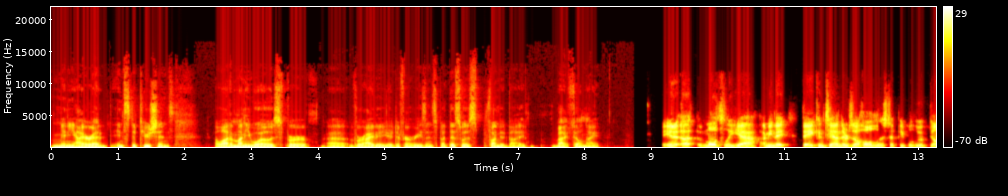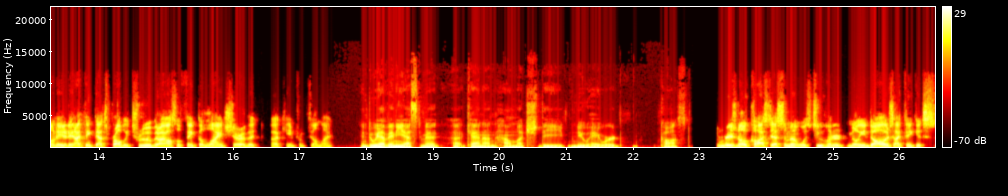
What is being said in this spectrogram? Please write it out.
many higher ed institutions, a lot of money woes for uh, a variety of different reasons, but this was funded by by Phil Knight. In, uh, mostly, yeah. I mean, they they contend there's a whole list of people who have donated, and I think that's probably true. But I also think the lion's share of it uh, came from Knight. And do we have any estimate, uh, Ken, on how much the new Hayward cost? The original cost estimate was two hundred million dollars. I think it's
